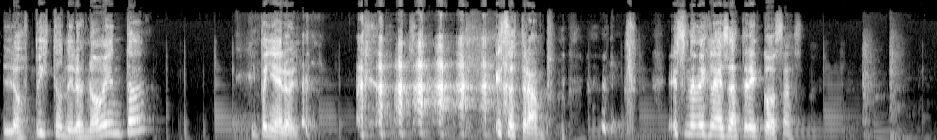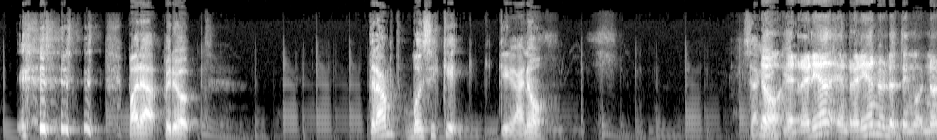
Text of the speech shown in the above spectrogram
los Pistons de los 90 y Peñarol. Eso es Trump. Es una mezcla de esas tres cosas. Pará, pero Trump, vos decís que, que ganó. O sea, que- No, que- en realidad, en realidad no lo tengo. No,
